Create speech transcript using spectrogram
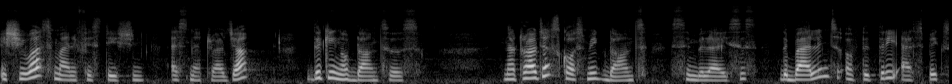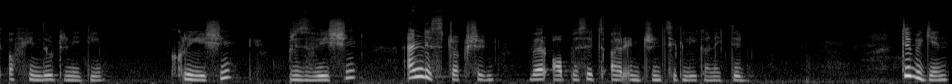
is Shiva's manifestation as Nataraja, the king of dancers. Nataraja's cosmic dance symbolizes the balance of the three aspects of Hindu trinity creation, preservation, and destruction, where opposites are intrinsically connected. To begin,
